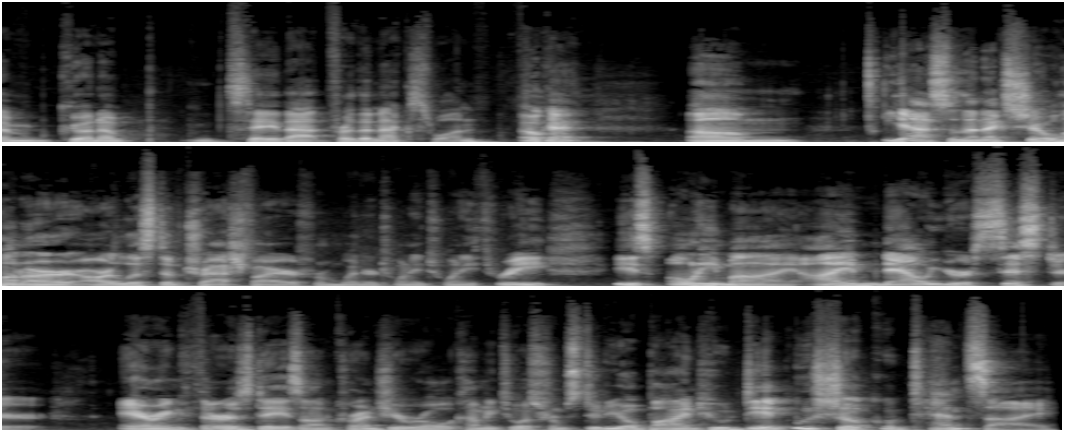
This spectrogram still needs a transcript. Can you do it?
am gonna say that for the next one. Okay. Um yeah, so the next show on our, our list of trash fire from winter 2023 is Onimai, I'm Now Your Sister, airing Thursdays on Crunchyroll, coming to us from Studio Bind, who did Mushoku Tensei.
